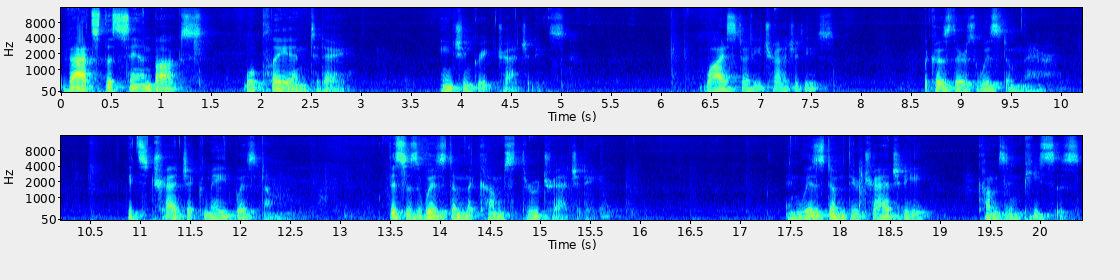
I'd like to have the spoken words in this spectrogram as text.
That's the sandbox we'll play in today ancient Greek tragedies. Why study tragedies? Because there's wisdom there. It's tragic made wisdom. This is wisdom that comes through tragedy. And wisdom through tragedy comes in pieces.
